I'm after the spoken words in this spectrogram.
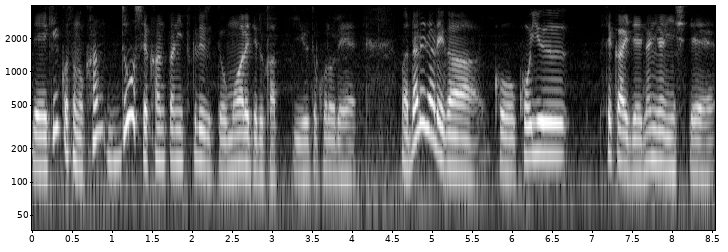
で結構そのかんどうして簡単に作れるって思われてるかっていうところで、まあ、誰々がこうこういう世界で何々して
